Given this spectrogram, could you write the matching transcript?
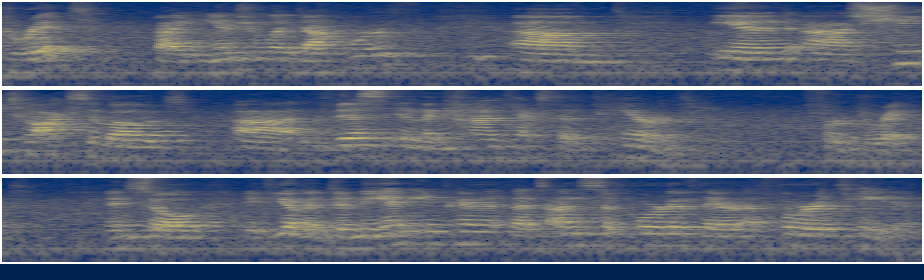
Grit by Angela Duckworth. Um, and uh, she talks about uh, this in the context of parenting for grit. And so, if you have a demanding parent that's unsupportive, they're authoritative.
